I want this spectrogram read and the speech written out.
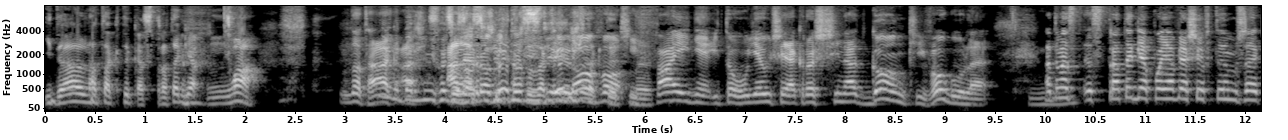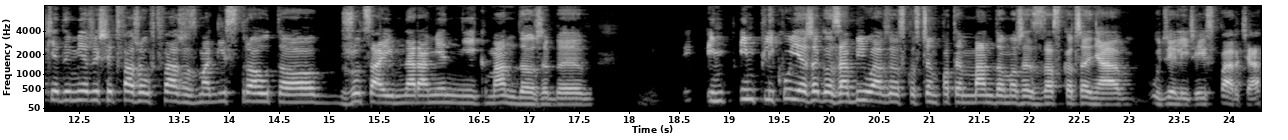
idealna taktyka, strategia. Mua! No tak, no, bardziej mi chodzi ale robi to stylowo i fajnie i to ujęcie jak rozcina gąki w ogóle. Mhm. Natomiast strategia pojawia się w tym, że kiedy mierzy się twarzą w twarz z magistrą, to rzuca im na ramiennik Mando, żeby implikuje, że go zabiła, w związku z czym potem Mando może z zaskoczenia udzielić jej wsparcia.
